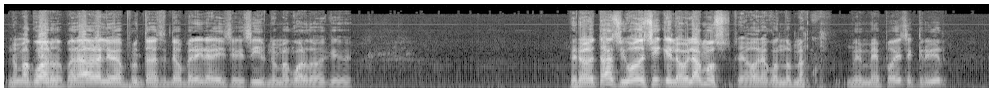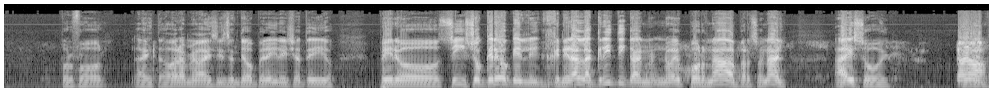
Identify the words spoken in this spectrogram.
No me acuerdo. Para ahora le voy a preguntar a Santiago Pereira que dice que sí, no me acuerdo de qué. Pero está, si vos decís que lo hablamos, ahora cuando me, me, me podés escribir, por favor. Ahí está, ahora me va a decir Santiago Pereira y ya te digo. Pero sí, yo creo que en general la crítica no, no es por nada personal. A eso voy. No, no.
